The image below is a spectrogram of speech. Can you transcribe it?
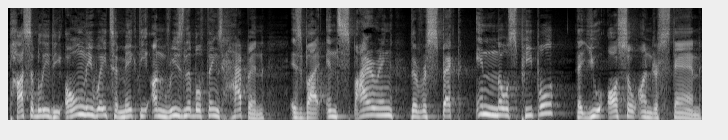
possibly the only way to make the unreasonable things happen is by inspiring the respect in those people that you also understand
